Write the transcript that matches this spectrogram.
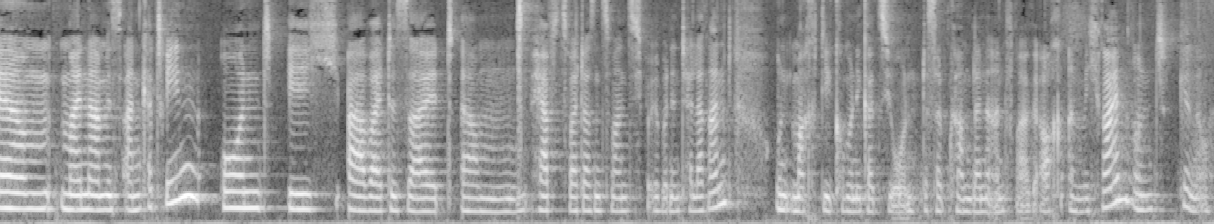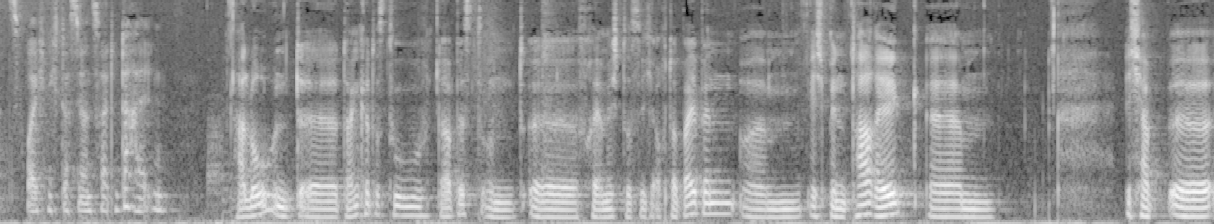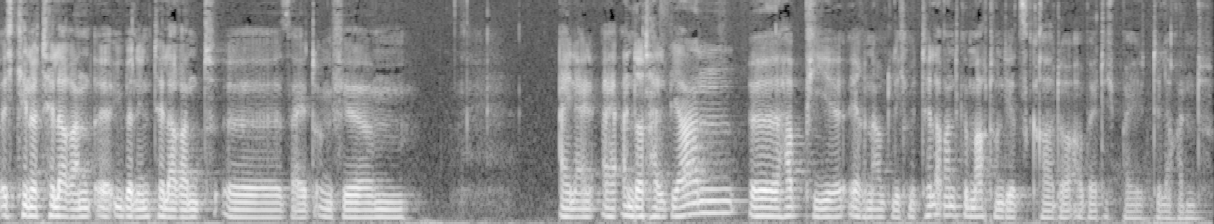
Ähm, mein Name ist Ann-Kathrin und ich arbeite seit ähm, Herbst 2020 bei Über den Tellerrand und mache die Kommunikation. Deshalb kam deine Anfrage auch an mich rein und genau, jetzt freue ich mich, dass wir uns heute unterhalten. Hallo und äh, danke, dass du da bist und äh, freue mich, dass ich auch dabei bin. Ähm, ich bin Tarek. Ich habe, äh, ich kenne Tellerrand äh, über den Tellerrand äh, seit ungefähr ähm, eine, eine, anderthalb Jahren. Äh, habe hier ehrenamtlich mit Tellerrand gemacht und jetzt gerade arbeite ich bei Tellerrand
